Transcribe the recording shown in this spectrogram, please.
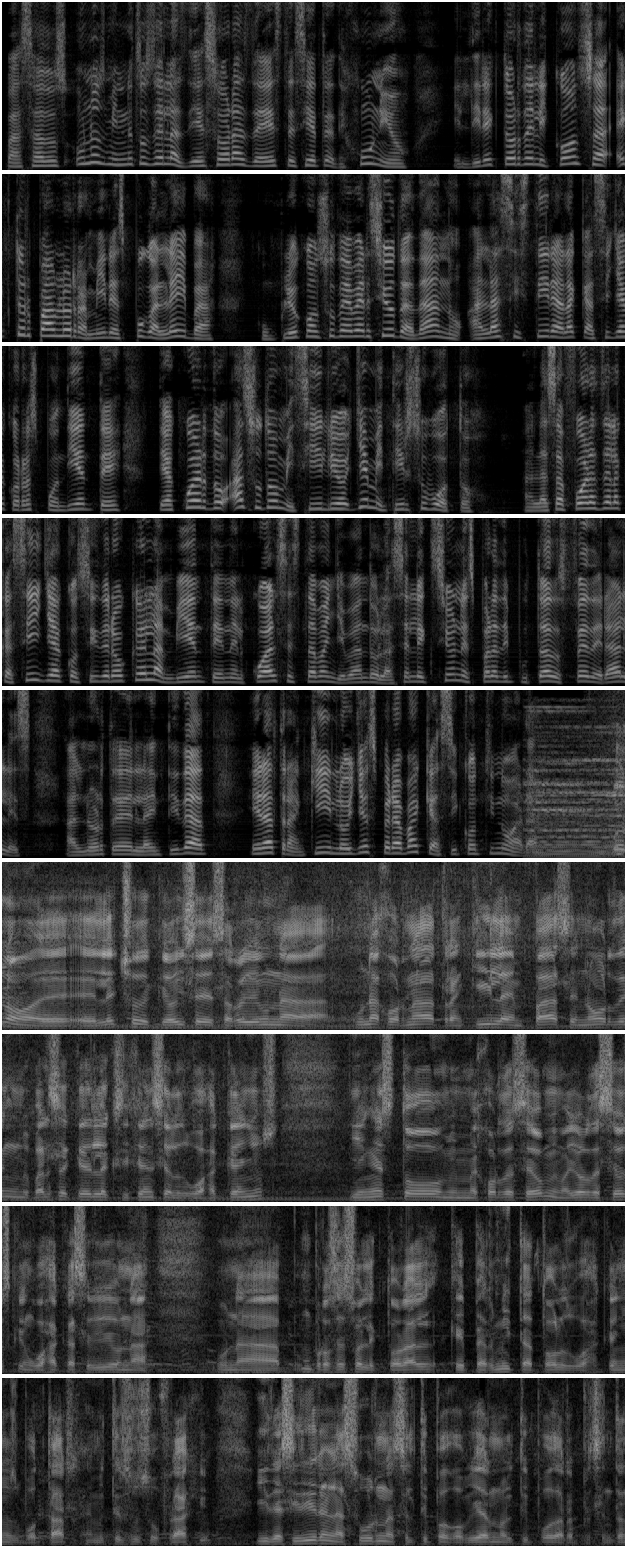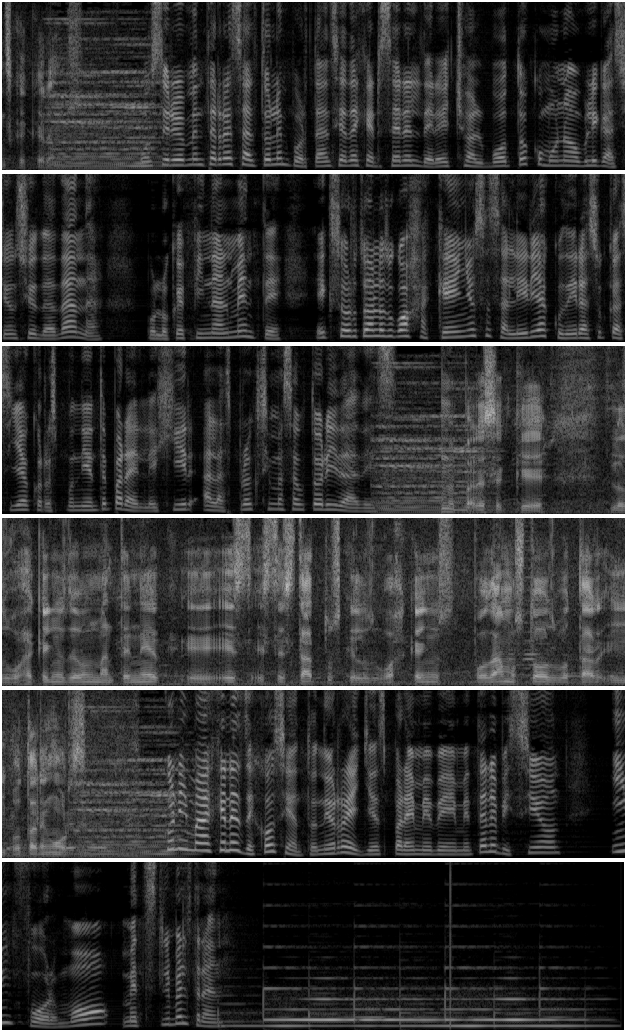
Pasados unos minutos de las 10 horas de este 7 de junio, el director de Liconza, Héctor Pablo Ramírez Pugaleiva, cumplió con su deber ciudadano al asistir a la casilla correspondiente de acuerdo a su domicilio y emitir su voto. A las afueras de la casilla consideró que el ambiente en el cual se estaban llevando las elecciones para diputados federales al norte de la entidad era tranquilo y esperaba que así continuara. Bueno, eh, el hecho de que hoy se desarrolle una, una jornada tranquila, en paz, en orden, me parece que es la exigencia de los oaxaqueños y en esto mi mejor deseo, mi mayor deseo es que en Oaxaca se vive una, un proceso electoral que permita a todos los oaxaqueños votar, emitir su sufragio y decidir en las urnas el tipo de gobierno, el tipo de representantes que queremos. Posteriormente resaltó la importancia de ejercer el derecho al voto como una obligación ciudadana, por lo que finalmente exhortó a los oaxaqueños a salir y acudir a su casilla correspondiente para elegir a las próximas autoridades. Me parece que los oaxaqueños debemos mantener eh, este estatus, que los oaxaqueños podamos todos votar y votar en orden. Con imágenes de José Antonio Reyes para MBM Televisión, informó Metzli Beltrán.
